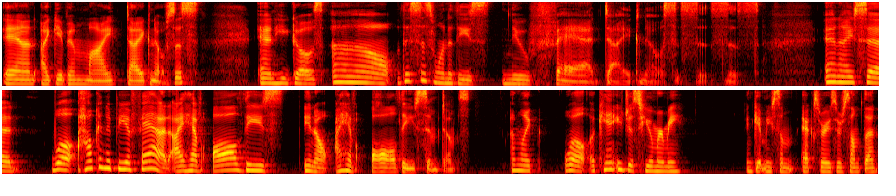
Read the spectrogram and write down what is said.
and I give him my diagnosis. And he goes, Oh, this is one of these new fad diagnoses. And I said, Well, how can it be a fad? I have all these, you know, I have all these symptoms. I'm like, Well, uh, can't you just humor me and get me some x rays or something?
